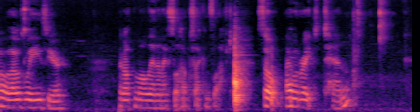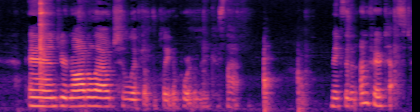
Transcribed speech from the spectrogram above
Oh, that was way easier. I got them all in and I still have seconds left. So I would write 10. And you're not allowed to lift up the plate and pour them in because that makes it an unfair test.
